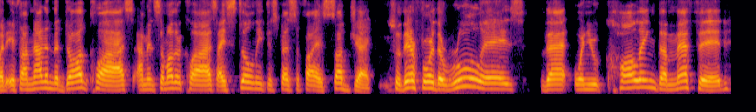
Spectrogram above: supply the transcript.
But if I'm not in the dog class, I'm in some other class, I still need to specify a subject. So therefore, the rule is that when you're calling the method,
